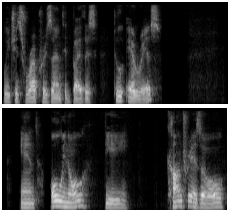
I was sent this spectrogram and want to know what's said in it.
which is represented by these two areas. And all in all, the country as a whole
